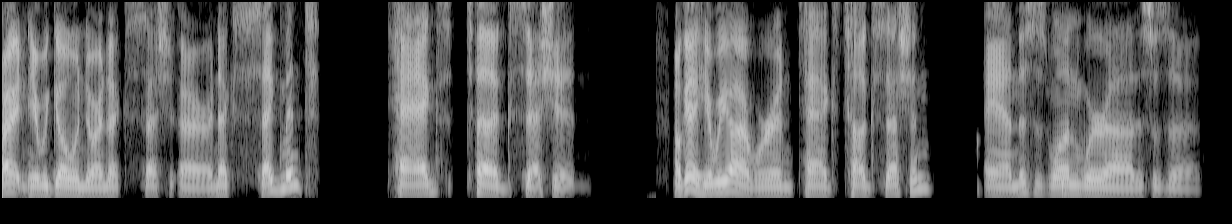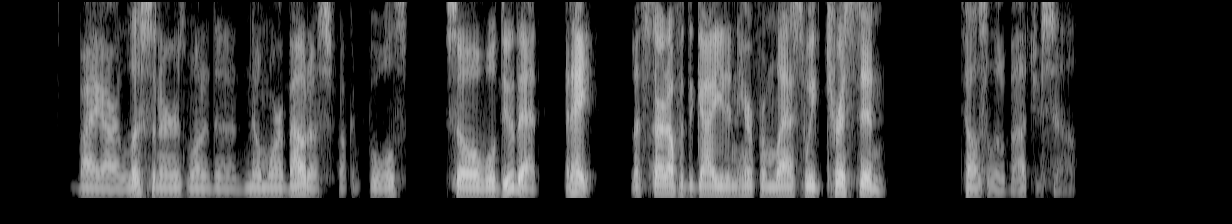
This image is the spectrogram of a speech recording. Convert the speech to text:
Right, and here we go into our next session, uh, our next segment, Tagge's Tug Session. Okay, here we are. We're in Tagge's Tug Session, and this is one where uh, this was uh, by our listeners wanted to know more about us, fucking fools. So we'll do that. And hey, let's start off with the guy you didn't hear from last week, Tristan. Tell us a little about yourself.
